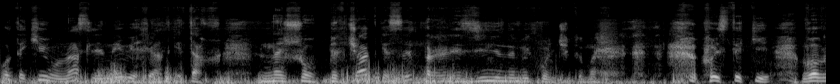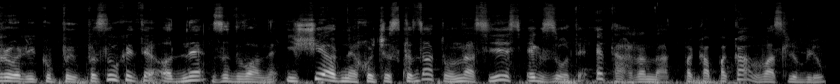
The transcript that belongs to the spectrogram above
отакі у нас ліниві грядки. Так, знайшов перчатки з прорезиненими кончиками. Ось такі в Аврорі купив. Послухайте, одне задоволене. І ще одне хочу сказати: у нас є екзоти. Це гранат. Пока-пока, вас люблю.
